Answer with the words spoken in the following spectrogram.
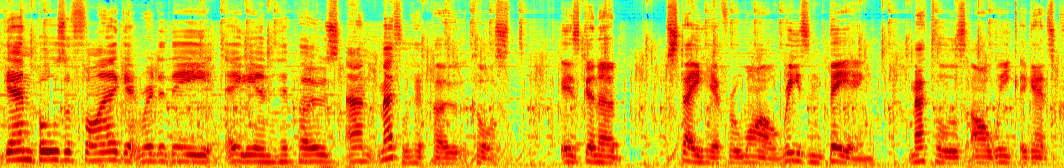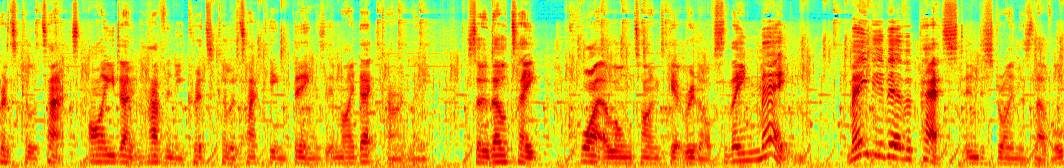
Again, balls of fire, getting rid of the alien hippos, and metal hippo, of course, is gonna stay here for a while. Reason being, metals are weak against critical attacks. I don't have any critical attacking things in my deck currently, so they'll take quite a long time to get rid of. So they may, may be a bit of a pest in destroying this level,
